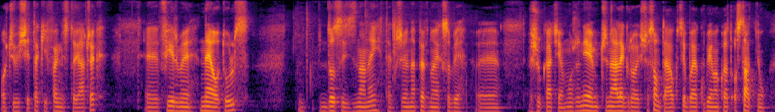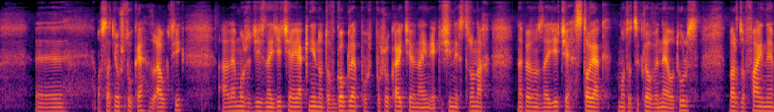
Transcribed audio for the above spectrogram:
oczywiście taki fajny stojaczek firmy Neo Tools dosyć znanej, także na pewno jak sobie e, wyszukacie, może nie wiem czy na Allegro jeszcze są te aukcje, bo ja kupiłem akurat ostatnią e, ostatnią sztukę z aukcji, ale może gdzieś znajdziecie, jak nie no to w Google po- poszukajcie na jakichś innych stronach, na pewno znajdziecie stojak motocyklowy Neo Tools, bardzo fajny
